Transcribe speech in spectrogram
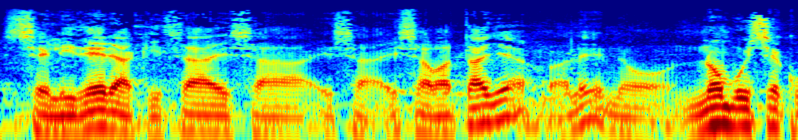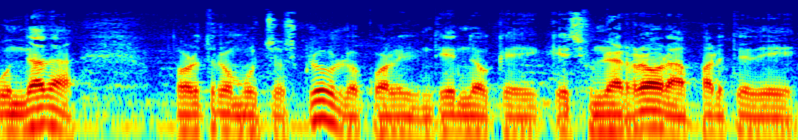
se lidera quizá esa, esa, esa batalla, ¿vale? No, no muy secundada por otros muchos clubes, lo cual entiendo que, es un error aparte de,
